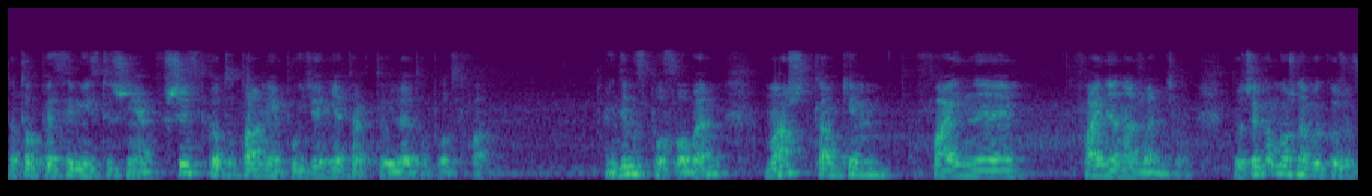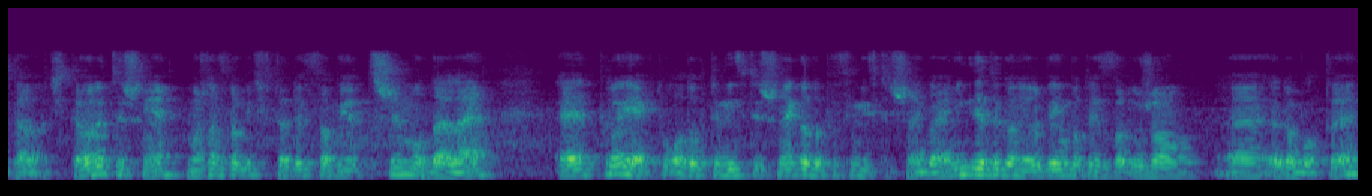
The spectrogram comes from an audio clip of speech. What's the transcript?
no to pesymistycznie, jak wszystko totalnie pójdzie nie tak, to ile to potrwa. I tym sposobem masz całkiem fajny, fajne narzędzie. Do czego można wykorzystywać? Teoretycznie można zrobić wtedy sobie trzy modele projektu, od optymistycznego do pesymistycznego. Ja nigdy tego nie robiłem, bo to jest za dużo e, roboty.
